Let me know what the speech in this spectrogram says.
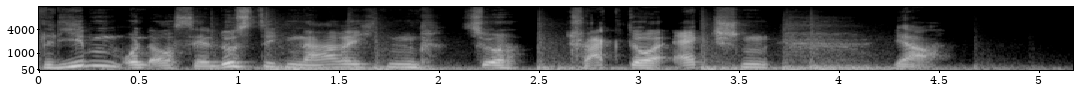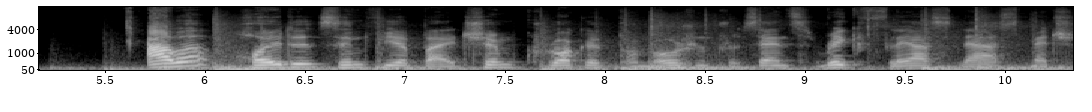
lieben und auch sehr lustigen Nachrichten zur Tractor Action. Ja. Aber heute sind wir bei Jim Crockett Promotion Presents Ric Flairs Last Match.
